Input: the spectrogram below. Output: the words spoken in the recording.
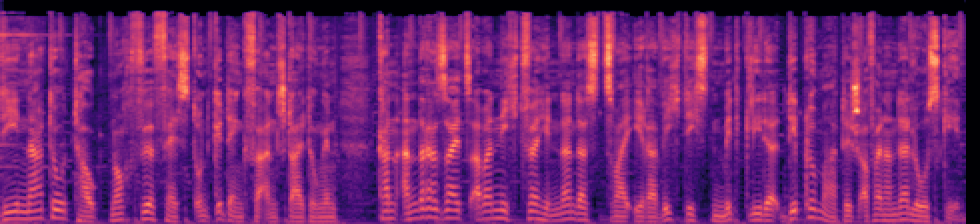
Die NATO taugt noch für Fest- und Gedenkveranstaltungen, kann andererseits aber nicht verhindern, dass zwei ihrer wichtigsten Mitglieder diplomatisch aufeinander losgehen.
